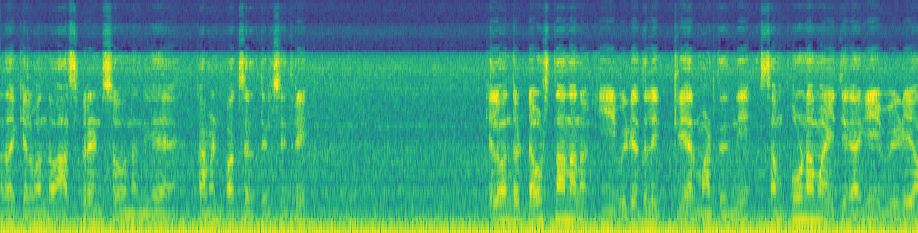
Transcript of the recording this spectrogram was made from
ಅದ ಕೆಲವೊಂದು ಆಸ್ಪಿರೆಂಟ್ಸು ನನಗೆ ಕಾಮೆಂಟ್ ಬಾಕ್ಸಲ್ಲಿ ತಿಳಿಸಿದ್ರಿ. ಕೆಲವೊಂದು ಡೌಟ್ಸ್ನ ನಾನು ಈ ವಿಡಿಯೋದಲ್ಲಿ ಕ್ಲಿಯರ್ ಮಾಡ್ತಿದ್ದೀನಿ. ಸಂಪೂರ್ಣ ಮಾಹಿತಿಗಾಗಿ ವಿಡಿಯೋ,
